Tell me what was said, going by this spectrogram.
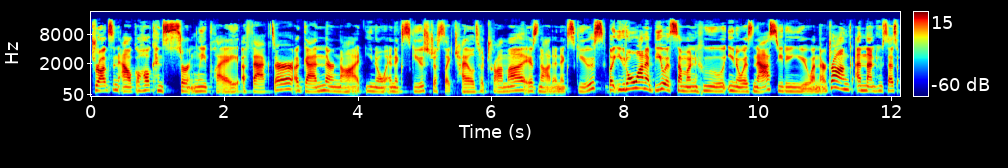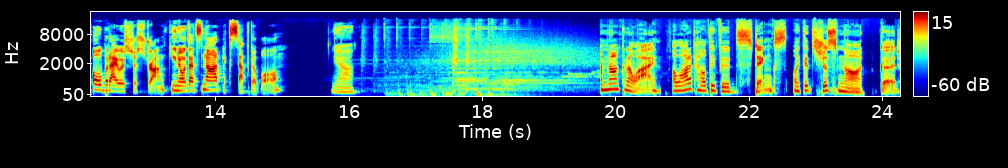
Drugs and alcohol can certainly play a factor. Again, they're not, you know, an excuse, just like childhood trauma is not an excuse. But you don't want to be with someone who, you know, is nasty to you when they're drunk and then who says, oh, but I was just drunk. You know, that's not acceptable. Yeah. I'm not going to lie. A lot of healthy food stinks. Like it's just not good.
